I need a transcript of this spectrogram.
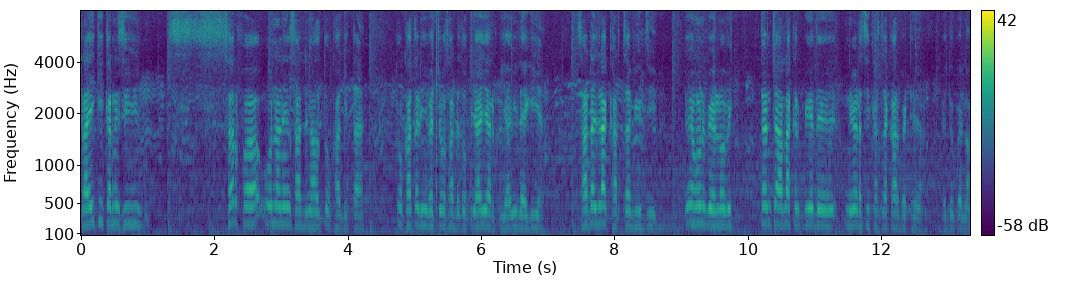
ਟਰਾਈ ਕੀ ਕਰਨੀ ਸੀ? ਸਿਰਫ ਉਹਨਾਂ ਨੇ ਸਾਡੇ ਨਾਲ ਧੋਖਾ ਕੀਤਾ। ਹੈ। ਧੋਖਾਧੜੀ ਵਿੱਚ ਉਹ ਸਾਡੇ ਤੋਂ 50000 ਰੁਪਇਆ ਵੀ ਲੈ ਗਈ ਹੈ ਸਾਡਾ ਜਿਹੜਾ ਖਰਚਾ ਵੀਰ ਜੀ, ਇਹ ਹੁਣ ਵੇਖ ਲਓ ਵੀ 3-4 ਲੱਖ ਰੁਪਏ ਦੇ ਨੇੜ ਅਸੀਂ ਖਰਚਾ ਕਰ ਬੈਠੇ ਆ ਇਦੋਂ ਪਹਿਲਾਂ।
